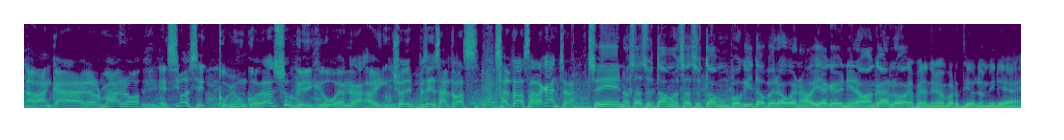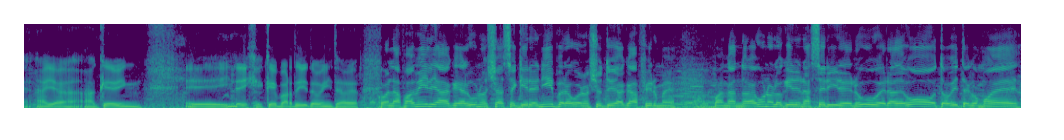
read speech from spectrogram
a bancar al hermano. Encima se comió un codazo que dije, uy, acá. Ahí, yo pensé que saltabas, saltabas a la cancha. Sí, nos asustamos, nos asustamos un poquito, pero bueno, había que venir a bancarlo. Apenas terminó el partido lo miré ahí a, a Kevin eh, y le dije, ¿qué partidito viniste a ver? Con la familia, que algunos ya se quieren ir, pero bueno, yo estoy acá firme bancando. Algunos lo quieren hacer ir en Uber, a Devoto, ¿viste cómo es?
